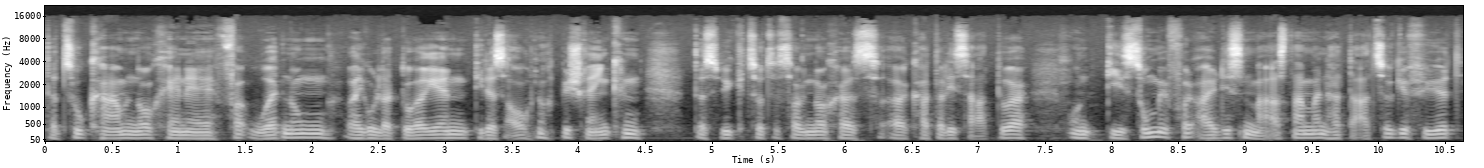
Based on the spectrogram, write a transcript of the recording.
Dazu kam noch eine Verordnung, Regulatorien, die das auch noch beschränken. Das wirkt sozusagen noch als äh, Katalysator. Und die Summe von all diesen Maßnahmen hat dazu geführt,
